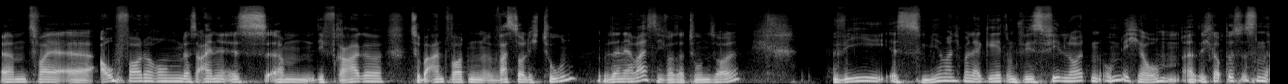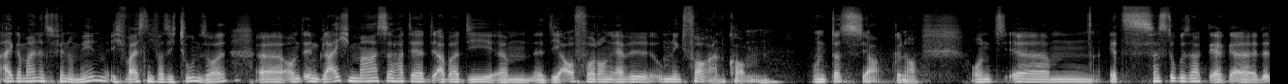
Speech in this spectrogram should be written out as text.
ähm, zwei äh, Aufforderungen. Das eine ist ähm, die Frage zu beantworten, was soll ich tun? Denn er weiß nicht, was er tun soll wie es mir manchmal ergeht und wie es vielen Leuten um mich herum, also ich glaube, das ist ein allgemeines Phänomen. Ich weiß nicht, was ich tun soll. Äh, und im gleichen Maße hat er aber die, ähm, die Aufforderung, er will unbedingt vorankommen. Und das, ja, genau. Und ähm, jetzt hast du gesagt, er, äh,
